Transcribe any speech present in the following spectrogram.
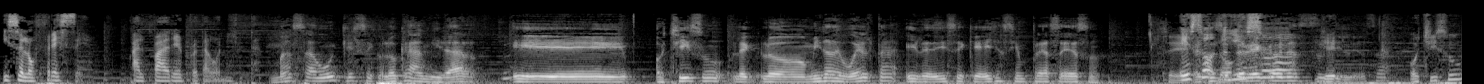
y se lo ofrece al padre del protagonista. Más aún que él se coloca a mirar. Eh, Ochizu le- lo mira de vuelta y le dice que ella siempre hace eso. Sí. Eso- Entonces y eso-. Ochizu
